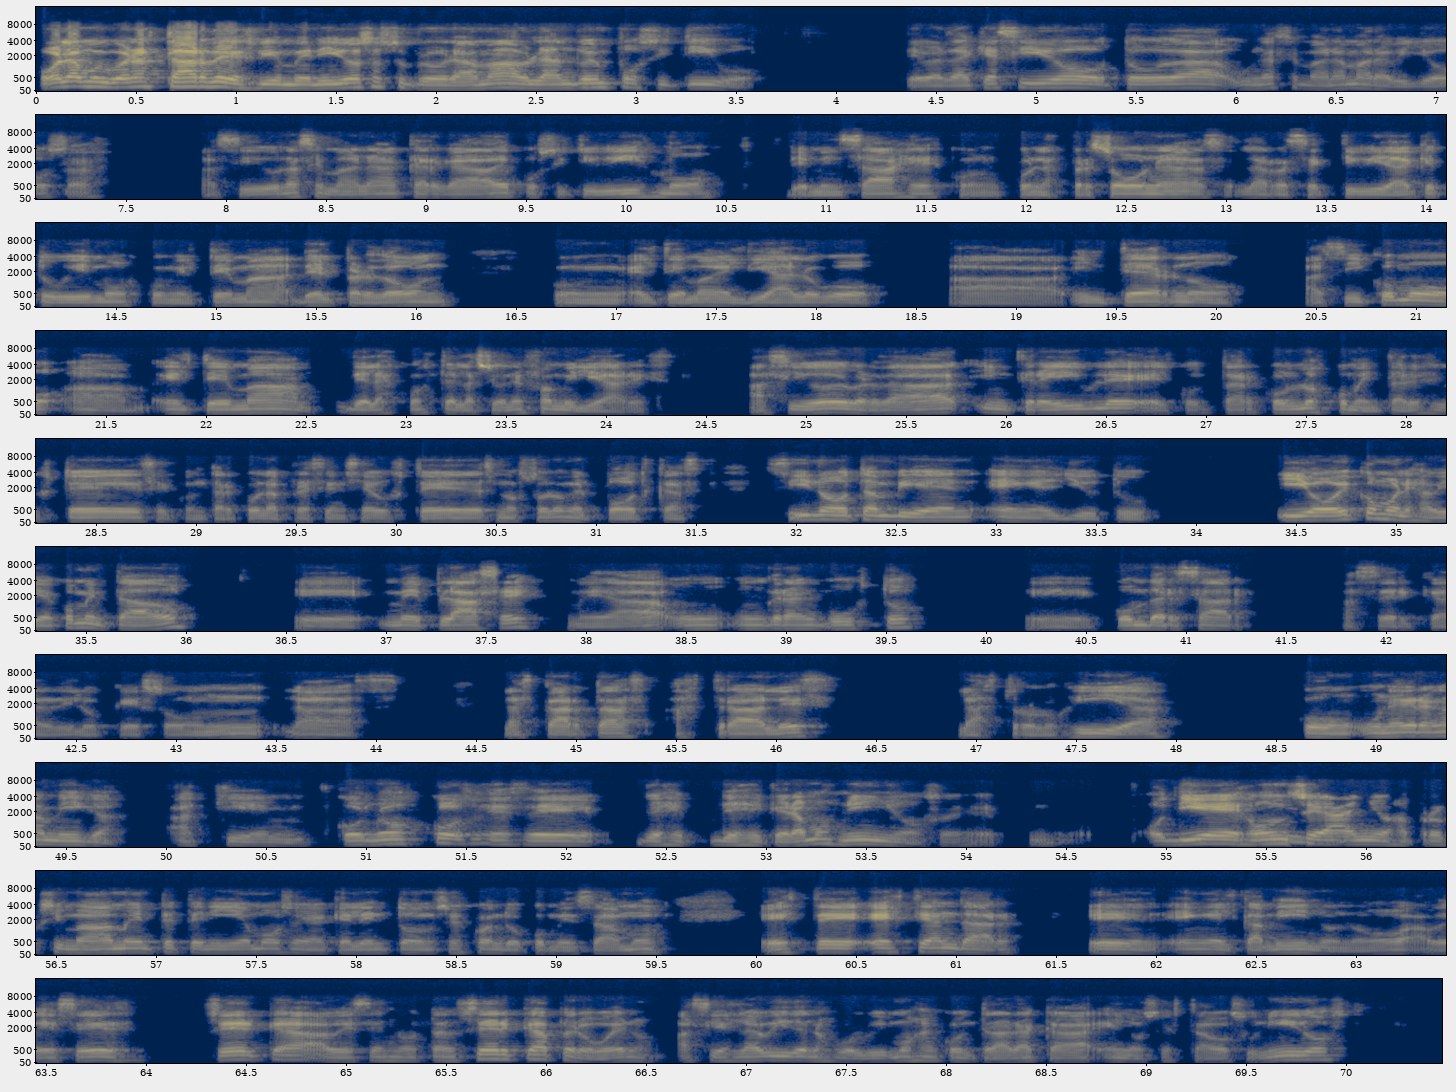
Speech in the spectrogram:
Hola, muy buenas tardes. Bienvenidos a su programa Hablando en Positivo. De verdad que ha sido toda una semana maravillosa. Ha sido una semana cargada de positivismo, de mensajes con, con las personas, la receptividad que tuvimos con el tema del perdón, con el tema del diálogo uh, interno, así como uh, el tema de las constelaciones familiares. Ha sido de verdad increíble el contar con los comentarios de ustedes, el contar con la presencia de ustedes, no solo en el podcast, sino también en el YouTube. Y hoy, como les había comentado, eh, me place, me da un, gran gusto eh, conversar acerca de lo que son las cartas astrales, la astrología, con una gran amiga, a quien conozco desde, desde, desde que éramos niños, eh, o 10, 11 años aproximadamente teníamos en aquel entonces cuando comenzamos este, este andar en, en el camino, ¿no? A veces cerca, a veces no tan cerca, pero bueno, así es la vida. Nos volvimos a encontrar acá en los Estados Unidos,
